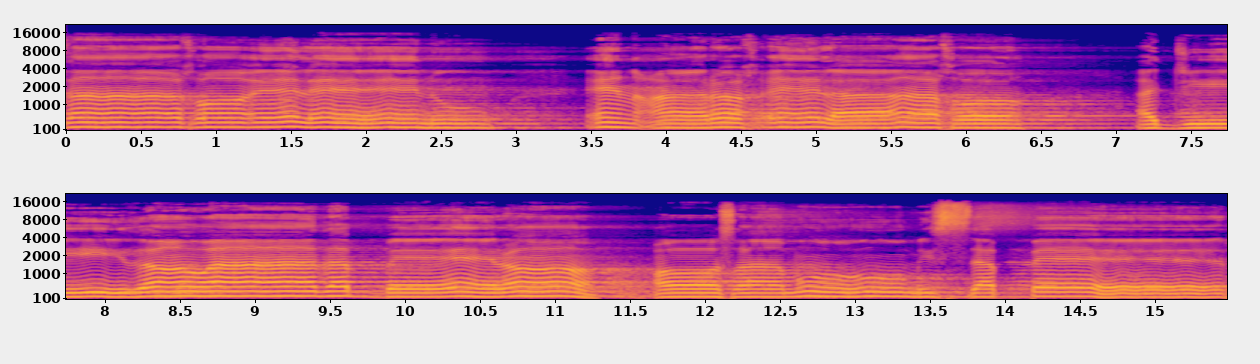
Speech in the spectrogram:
ثاخا إلينو. إن عرخ إلاخا الجيذا وذبيرا عصموا السبير.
